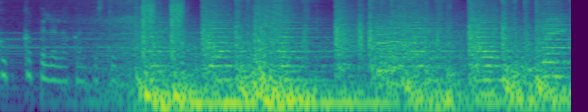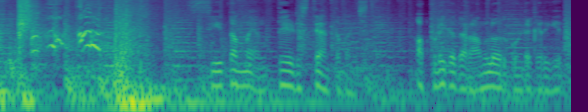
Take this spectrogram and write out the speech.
కుక్క పిల్లలా కనిపిస్తుంది. సీతమ్మ ఎంత ఏడిస్తే అంత మంచిది. అప్పుడే కదా రాములవారి గుండె కరిగేది.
